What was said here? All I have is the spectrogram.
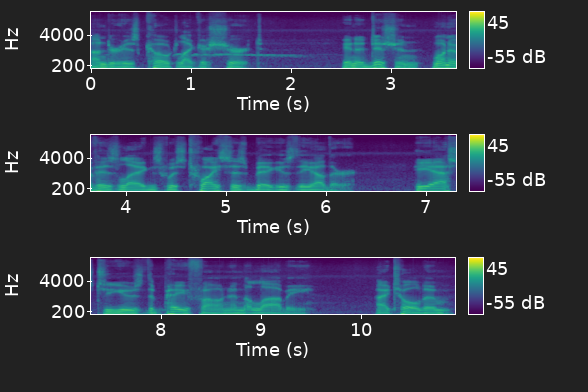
under his coat like a shirt. In addition, one of his legs was twice as big as the other. He asked to use the payphone in the lobby. I told him,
